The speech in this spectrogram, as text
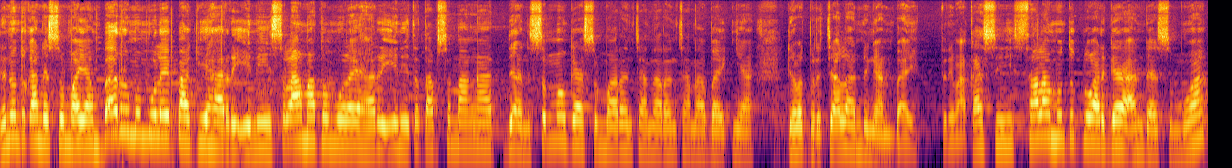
Dan untuk Anda semua yang baru memulai pagi hari ini, selamat memulai hari ini tetap semangat dan semoga semua rencana-rencana baiknya dapat berjalan dengan baik. Terima kasih. Salam untuk keluarga Anda semua.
